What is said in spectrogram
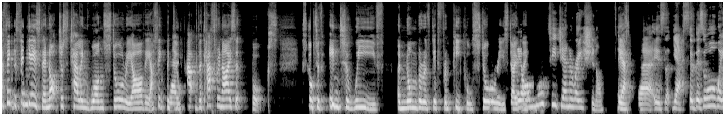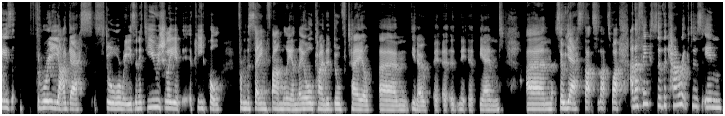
I think the thing is, they're not just telling one story, are they? I think the, no. the Catherine Isaac books sort of interweave a number of different people's stories, don't they? They are multi generational. Yeah. Uh, is that, yes. So there's always three, I guess, stories, and it's usually people from the same family and they all kind of dovetail um you know at, at, at the end um, so yes, that's that's why. And I think so. The characters in,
